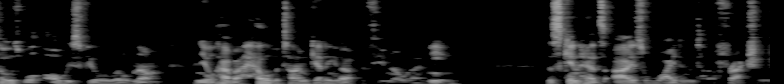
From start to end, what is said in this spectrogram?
toes will always feel a little numb, and you'll have a hell of a time getting it up, if you know what I mean. The skinhead's eyes widened a fraction.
